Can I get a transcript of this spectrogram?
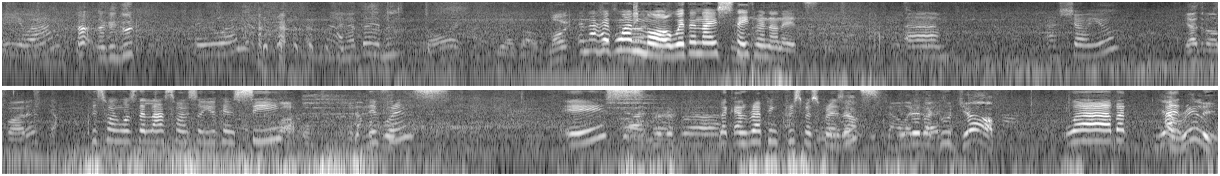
Here you are, Yeah, looking good. everyone. and I have one more with a nice statement on it. Um, I'll show you. Ja, al bij, Ja. This one was the last one, so you can see the difference. Is uh, like unwrapping Christmas presents. you did a good job. Well, but Yeah, I- really.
